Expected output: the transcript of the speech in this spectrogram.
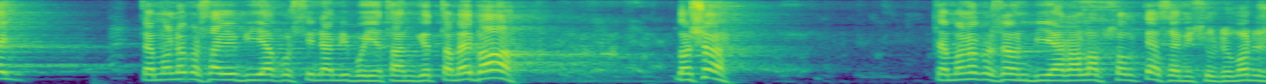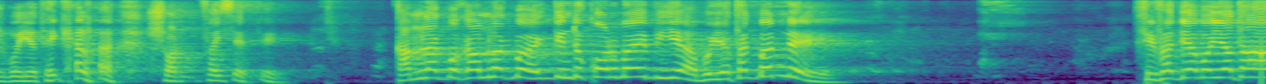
এই তা মনে করছে আমি বিয়া করছি না আমি বইয়ে থাম গিয়ে ভাই বা বস তা মনে করছে এখন বিয়ার আলাপ চলতে আছে আমি ছোট মানুষ বইয়ে থেকে খেলা শর্ট পাইছে। কাম লাগবো কাম লাগবো একদিন তো করবে বিয়া বইয়া থাকবেন নে। সিফা দিয়া বইয়া থা।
